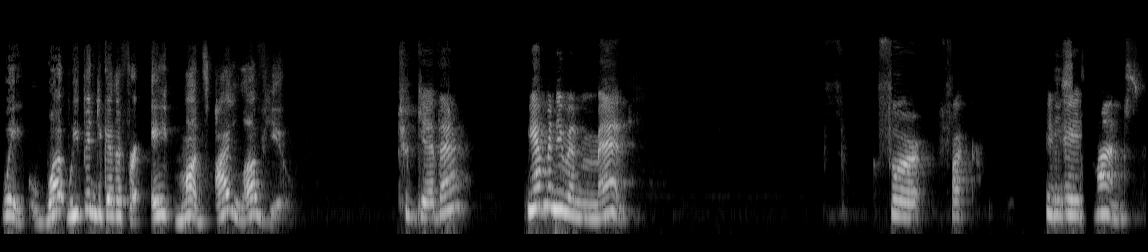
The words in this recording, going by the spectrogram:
Wait, what? We've been together for eight months. I love you. Together? We haven't even met for, for in eight months.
